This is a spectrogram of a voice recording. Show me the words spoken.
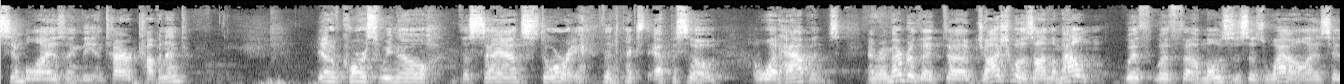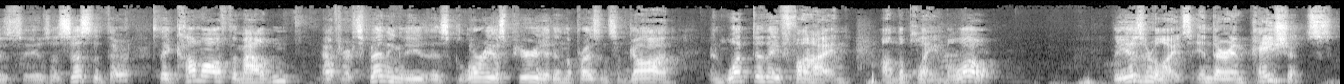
symbolizing the entire covenant. Yet, of course, we know the sad story, the next episode of what happens. And remember that uh, Joshua is on the mountain with, with uh, Moses as well as his, his assistant there. They come off the mountain after spending the, this glorious period in the presence of God. And what do they find on the plain below? The Israelites, in their impatience,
